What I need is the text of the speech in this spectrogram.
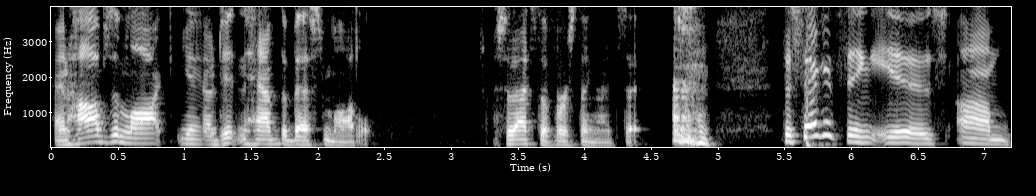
and Hobbes and Locke, you know, didn't have the best model. So that's the first thing I'd say. the second thing is um,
